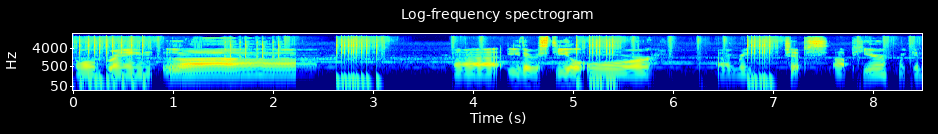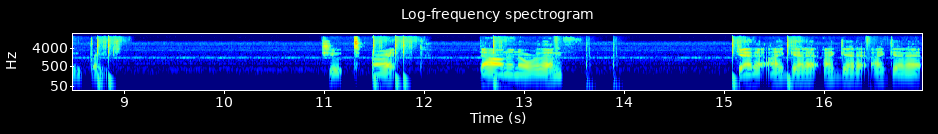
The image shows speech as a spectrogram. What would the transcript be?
And we'll bring uh, uh, either steel or uh, green chips up here. We can bring shoot. All right, down and over then. Get it? I get it. I get it. I get it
